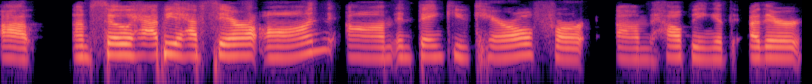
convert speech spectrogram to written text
uh, I'm so happy to have Sarah on, um, and thank you, Carol, for um, helping. If other,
